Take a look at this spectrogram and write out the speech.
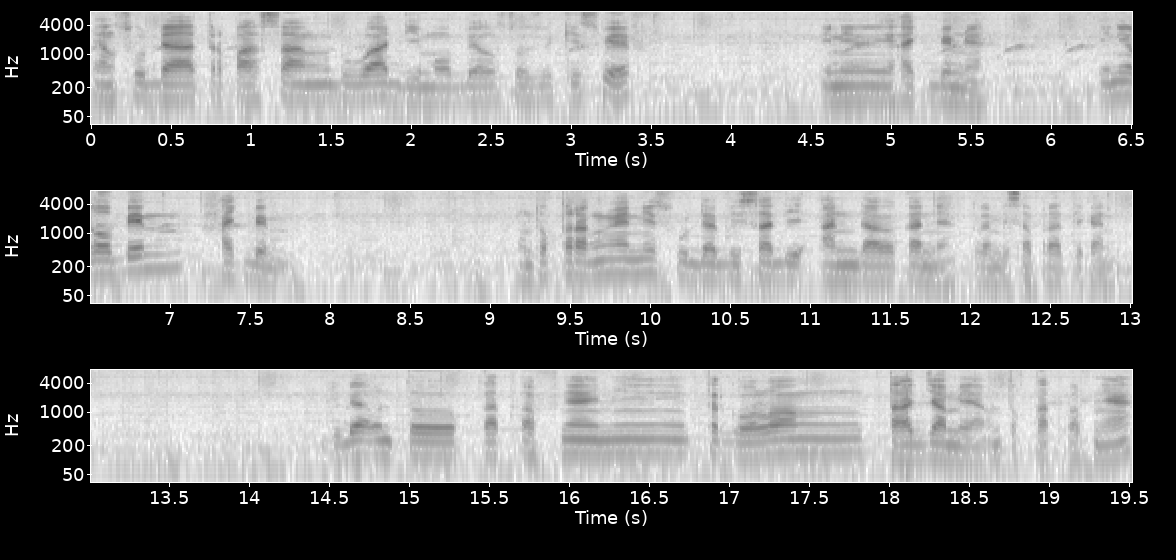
Yang sudah terpasang dua di mobil Suzuki Swift. Ini high beamnya. Ini low beam high beam. Untuk terangnya ini sudah bisa diandalkan ya kalian bisa perhatikan. Juga untuk cut off nya ini tergolong tajam ya untuk cut off nya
